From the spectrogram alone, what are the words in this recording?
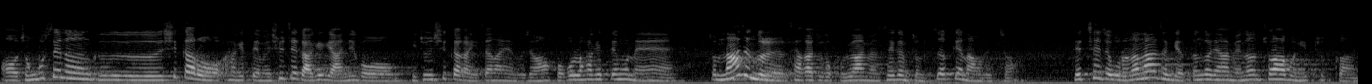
어, 종부세는 그 시가로 하기 때문에 실제 가격이 아니고 기준 시가가 있잖아요. 그죠? 그걸로 하기 때문에 좀 낮은 걸 사가지고 보유하면 세금이 좀 적게 나오겠죠. 대체적으로 낮은 게 어떤 거냐 하면은 조합원 입주권,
